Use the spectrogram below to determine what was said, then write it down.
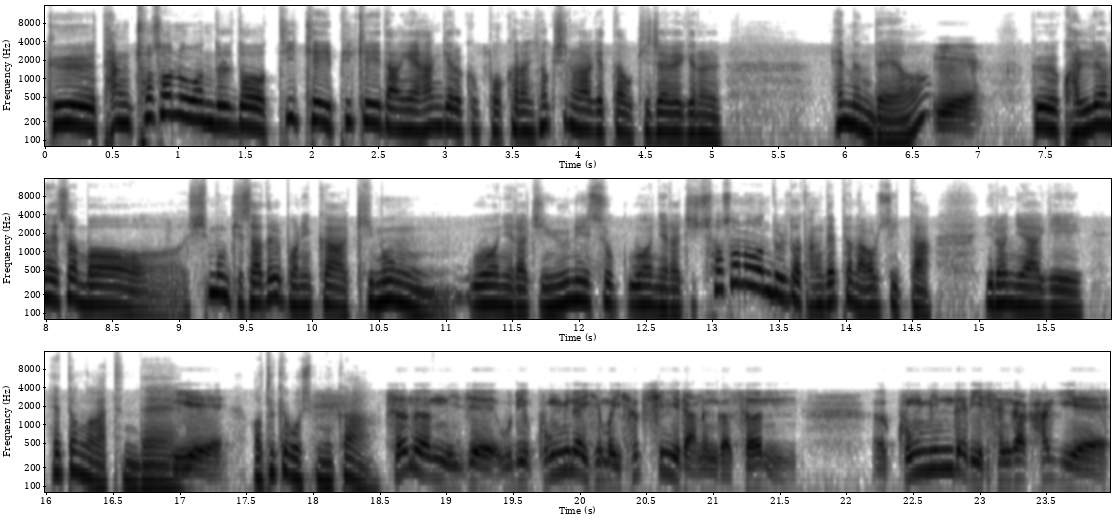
그 당 초선 의원들도 TK, PK 당의 한계를 극복하는 혁신을 하겠다고 기자회견을 했는데요. 예. 그 관련해서 뭐 신문 기사들 보니까 김웅 의원이랄지 윤희숙 의원이랄지 초선 의원들도 당 대표 나올 수 있다 이런 이야기 했던 것 같은데 예. 어떻게 보십니까? 저는 이제 우리 국민의힘의 혁신이라는 것은 어, 국민들이 생각하기에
